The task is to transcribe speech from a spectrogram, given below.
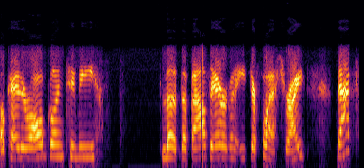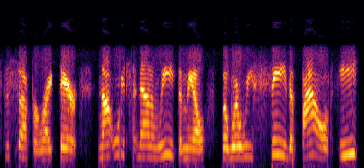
Okay, they're all going to be the the fowls there are going to eat their flesh, right? That's the supper right there. Not where we sit down and we eat the meal, but where we see the fowls eat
